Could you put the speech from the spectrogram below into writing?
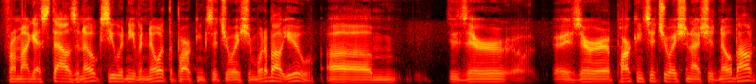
from, I guess, Thousand Oaks. He wouldn't even know what the parking situation. What about you? Um, is there is there a parking situation I should know about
